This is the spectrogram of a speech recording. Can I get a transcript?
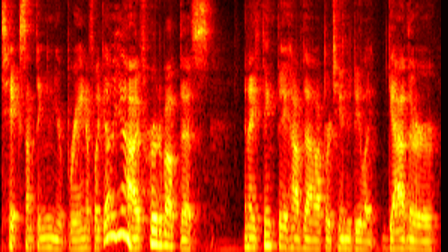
tick something in your brain of like, oh yeah, I've heard about this. And I think they have that opportunity to like gather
